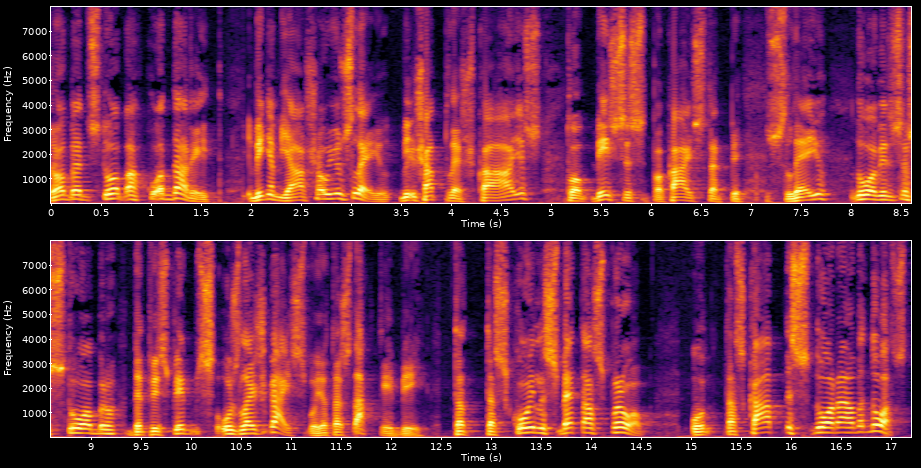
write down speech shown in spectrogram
Roberts domā, ko darīt. Viņam jāšauj uz leju. Viņš atplēš kājas, to visus pa kājas starp uz leju novirza stobru, bet vispirms uzlaiž gaismu, jo tas naktī bija. Tad tas kuilis metās prom. un tas kāpnes norāva nost.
